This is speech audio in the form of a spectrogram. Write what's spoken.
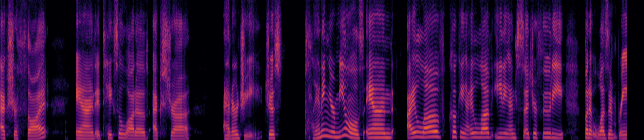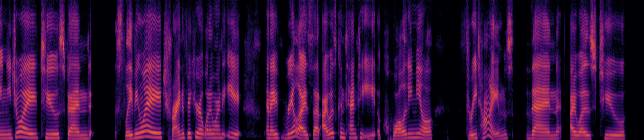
extra thought and it takes a lot of extra energy just planning your meals. And I love cooking, I love eating. I'm such a foodie, but it wasn't bringing me joy to spend slaving away trying to figure out what I wanted to eat. And I realized that I was content to eat a quality meal three times than I was to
